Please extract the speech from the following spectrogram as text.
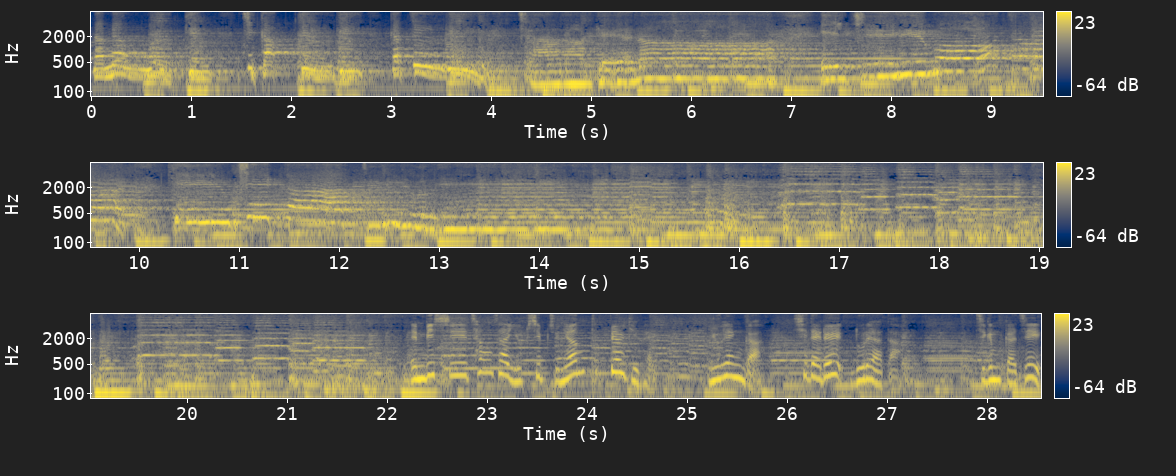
라면 물김 찌깍두기 까두기. 자라게나 잊지 못할 김치 까두기. MBC 창사 60주년 특별기획 유행가 시대를 노래하다 지금까지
